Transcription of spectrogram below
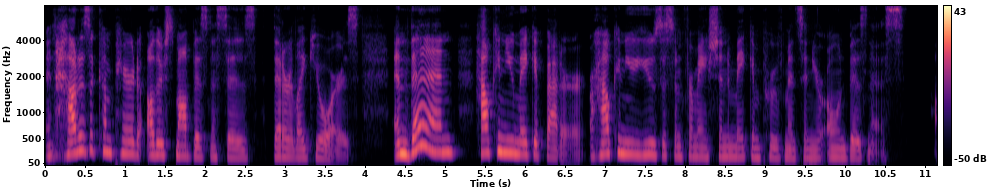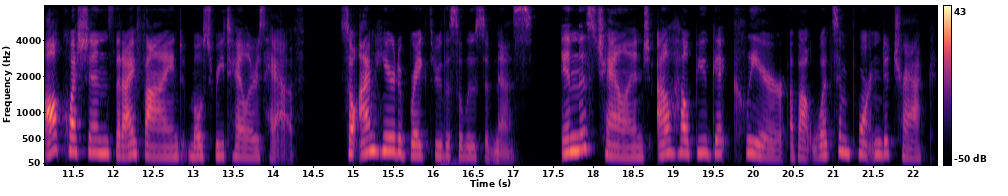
And how does it compare to other small businesses that are like yours? And then, how can you make it better? Or how can you use this information to make improvements in your own business? All questions that I find most retailers have. So I'm here to break through this elusiveness. In this challenge, I'll help you get clear about what's important to track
